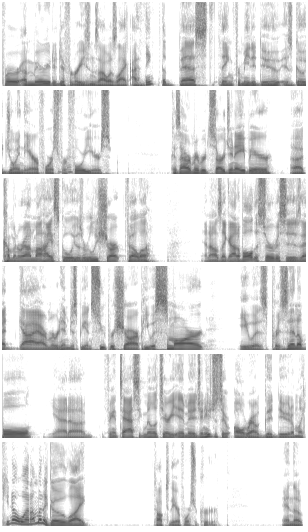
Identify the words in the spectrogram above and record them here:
for a myriad of different reasons, I was like, I think the best thing for me to do is go join the Air Force for four years. Because I remembered Sergeant Abear uh, coming around my high school. He was a really sharp fella. And I was like, out of all the services, that guy, I remembered him just being super sharp. He was smart, he was presentable, he had a fantastic military image, and he was just an all around good dude. I'm like, you know what? I'm going to go like talk to the Air Force recruiter. And the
